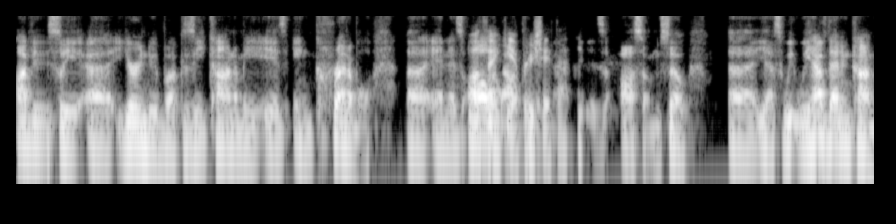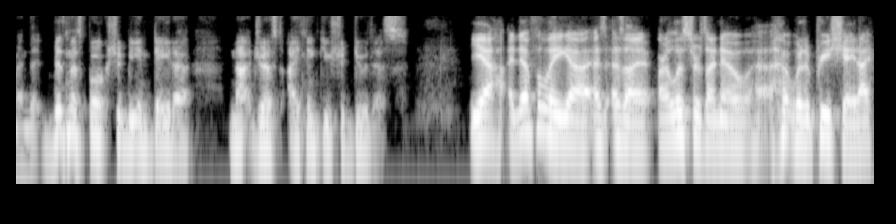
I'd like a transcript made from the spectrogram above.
obviously uh, your new book Zconomy is incredible uh, and is well, all thank you. appreciate that. It is awesome. So uh, yes we, we have that in common that business books should be in data not just i think you should do this yeah, I definitely, uh, as as I, our listeners I know uh, would appreciate, I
